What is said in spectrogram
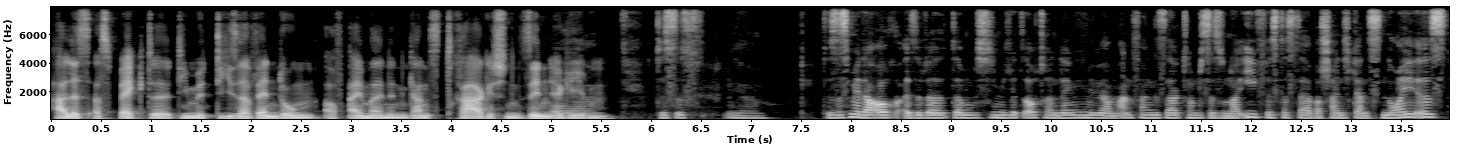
alles Aspekte, die mit dieser Wendung auf einmal einen ganz tragischen Sinn ergeben. Das ist, ja. Das ist mir da auch, also da, da muss ich mich jetzt auch dran denken, wie wir am Anfang gesagt haben, dass er so naiv ist, dass er wahrscheinlich ganz neu ist.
